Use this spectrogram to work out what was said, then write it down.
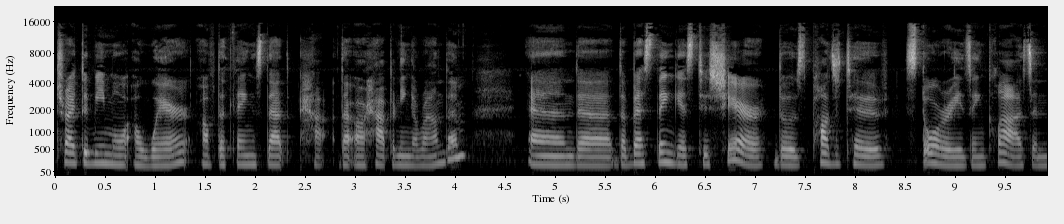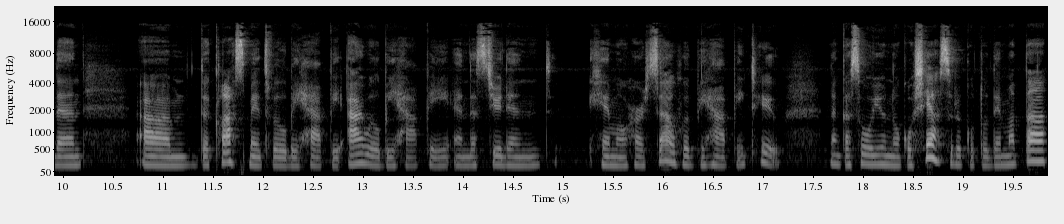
try to be more aware of the things that ha- that are happening around them. And uh, the best thing is to share those positive stories in class, and then um, the classmates will be happy. I will be happy, and the student, him or herself, will be happy too. なんかそういうのをこうシェアすることでまた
